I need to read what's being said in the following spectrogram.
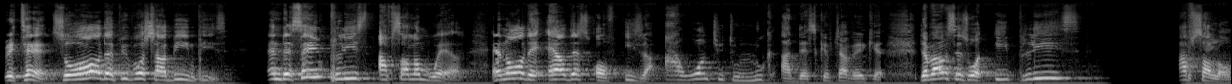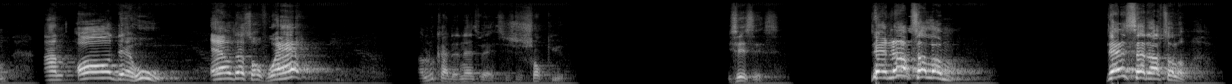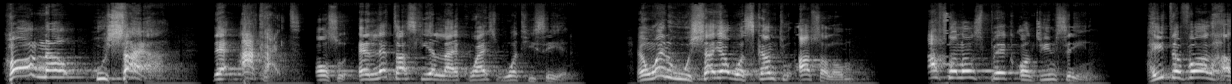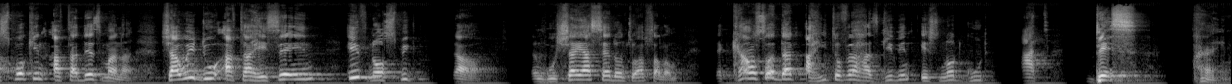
returned. So all the people shall be in peace. And the same pleased Absalom well, and all the elders of Israel. I want you to look at the scripture very carefully. The Bible says what? He pleased Absalom and all the who? Elders of where? And look at the next verse. It should shock you. He says this. Then Absalom, then said Absalom, call now Hushai the Archite also, and let us hear likewise what he said. And when Hushai was come to Absalom, Absalom spake unto him, saying, Ahithophel has spoken after this manner. Shall we do after his saying? If not, speak thou. And Hushai said unto Absalom, The counsel that Ahithophel has given is not good at this time.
